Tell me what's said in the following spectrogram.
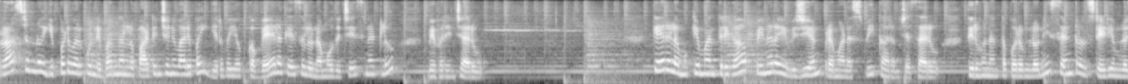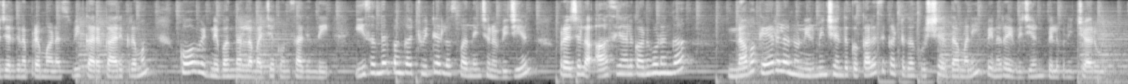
రాష్ట్రంలో ఇప్పటి వరకు నిబంధనలు పాటించని వారిపై ఇరవై ఒక్క వేల కేసులు నమోదు చేసినట్లు వివరించారు. కేరళ ముఖ్యమంత్రిగా పినరై విజయన్ ప్రమాణ స్వీకారం చేశారు. తిరువనంతపురంలోని సెంట్రల్ స్టేడియంలో జరిగిన ప్రమాణ స్వీకార కార్యక్రమం కోవిడ్ నిబంధనల మధ్య కొనసాగింది. ఈ సందర్భంగా ట్విట్టర్లో స్పందించిన విజయన్ ప్రజల ఆశయాలకు అనుగుణంగా నవ కేరళను నిర్మించేందుకు కలసికట్టుగా కృషి చేద్దామని పినరై విజయన్ పిలుపునిచ్చారు.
